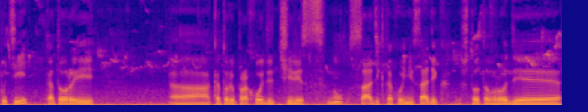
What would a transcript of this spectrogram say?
пути, который, э, который проходит через, ну, садик такой, не садик, что-то вроде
